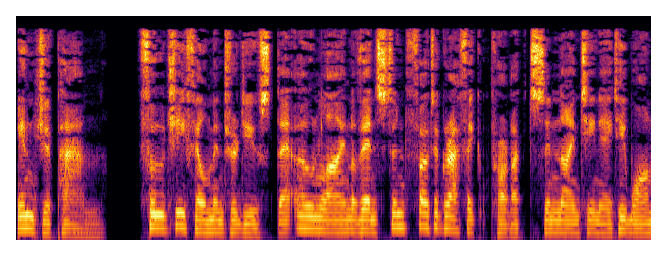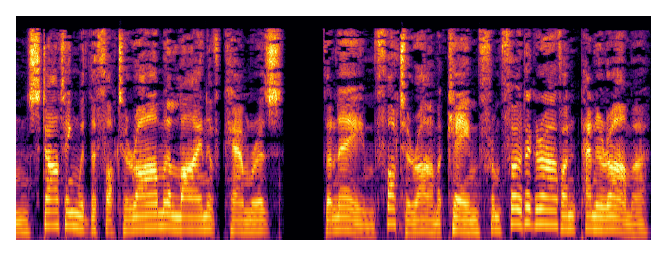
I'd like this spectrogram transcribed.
In Japan, Fujifilm introduced their own line of instant photographic products in 1981 starting with the Fotorama line of cameras. The name Fotorama came from photograph and panorama,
